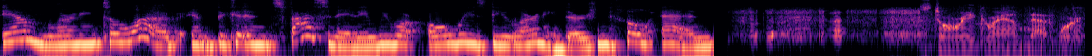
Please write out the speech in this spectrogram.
am learning to love. And because it's fascinating. We will always be learning. There's no end. Storygram Network.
